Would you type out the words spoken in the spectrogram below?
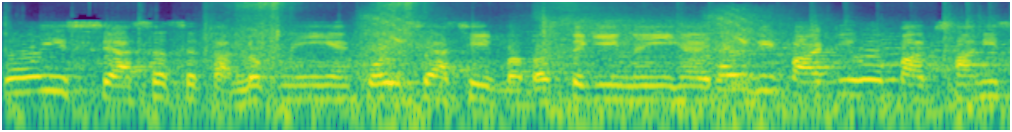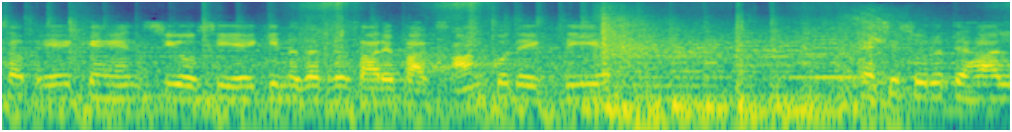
कोई सियासत से ताल्लुक नहीं है, कोई सियासी वाबस्तगी नहीं है। कोई भी पार्टी हो, पाकिस्तानी सब एक है एनसीओसी एक ही नज़र से सारे पाकिस्तान को देखती है। ऐसी सूरत हाल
